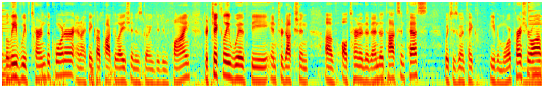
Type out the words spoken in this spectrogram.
I believe we've turned the corner and I think our population is going to do fine, particularly with the introduction of alternative endotoxin tests, which is going to take even more pressure off.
